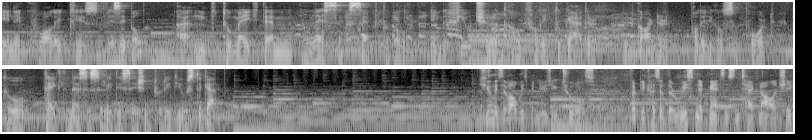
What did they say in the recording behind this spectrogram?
inequalities visible and to make them less acceptable in the future and hopefully to gather and garner political support to take the necessary decision to reduce the gap. Humans have always been using tools, but because of the recent advances in technology,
